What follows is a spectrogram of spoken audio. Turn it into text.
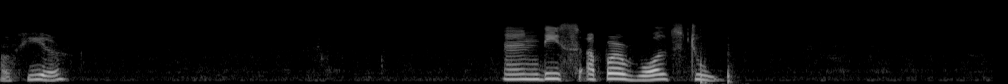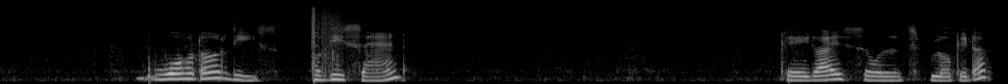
of here. And these upper walls too. What are these? Are these sand? Okay guys, so let's block it up.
